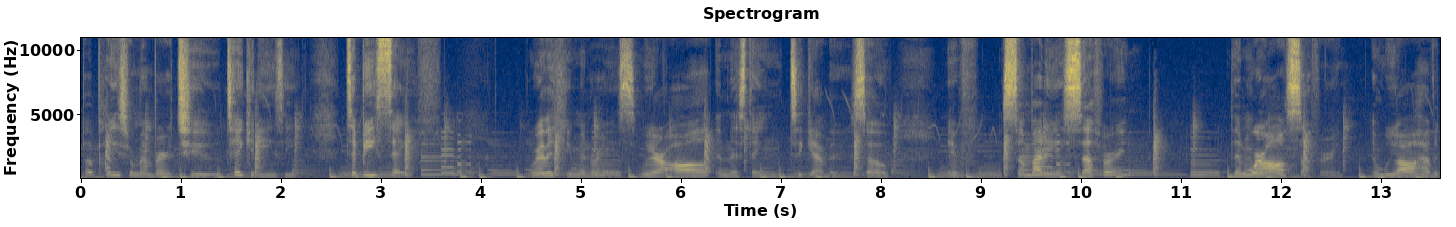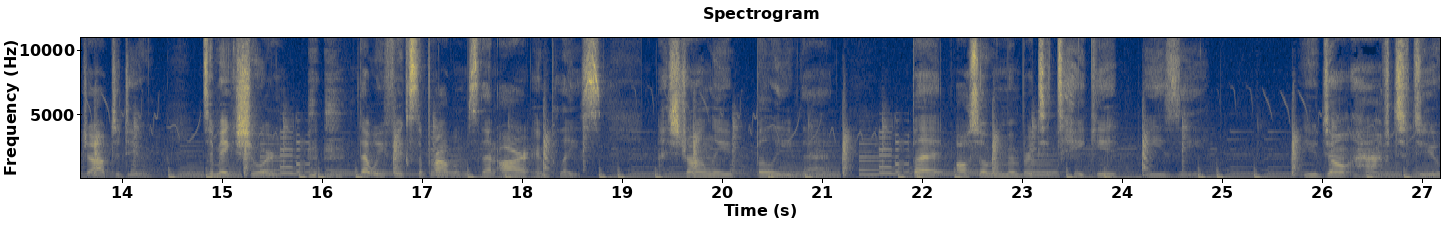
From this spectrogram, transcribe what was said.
But please remember to take it easy, to be safe. We're the human race. We are all in this thing together. So if somebody is suffering, then we're all suffering. And we all have a job to do to make sure that we fix the problems that are in place. I strongly believe that. But also remember to take it easy. You don't have to do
